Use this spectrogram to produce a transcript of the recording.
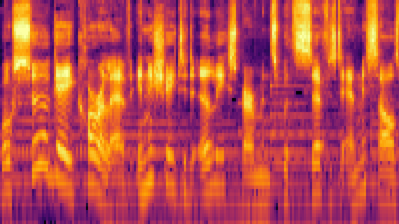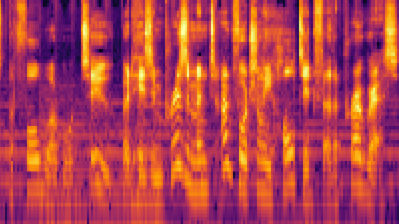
Well, Sergei Korolev initiated early experiments with surface to air missiles before World War II, but his imprisonment unfortunately halted further progress.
